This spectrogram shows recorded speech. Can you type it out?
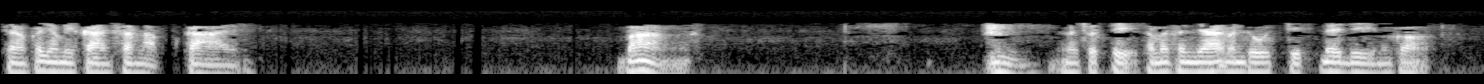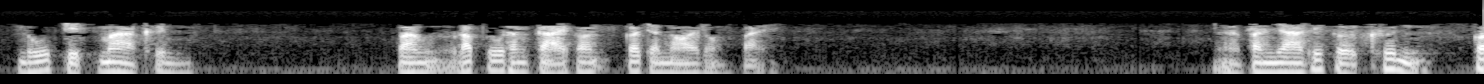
แต่ก็ยังมีการสลับกาย บ้าง สติธรรมัญญามันดูจิตได้ดี มันก็รู้จิตมากขึ้นความรับรู้ทางกายก็ก็จะน้อยลงไปปัญญาที่เกิดขึ้น ก็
